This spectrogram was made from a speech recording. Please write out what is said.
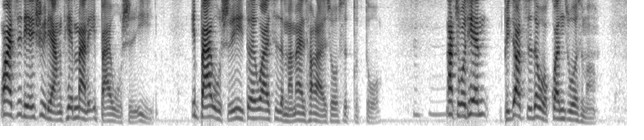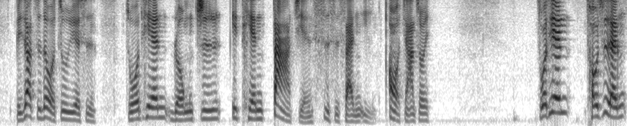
外资连续两天卖了一百五十亿，一百五十亿对外资的买卖超来说是不多。那昨天比较值得我关注的什么？比较值得我注意的是，昨天融资一天大减四十三亿哦，加追。昨天投资人。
